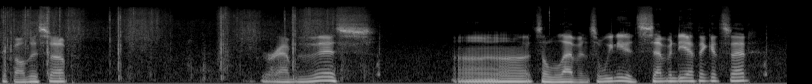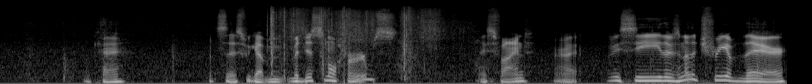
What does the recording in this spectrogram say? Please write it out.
pick all this up. Grab this. Uh, that's 11. So we needed 70, I think it said. Okay. What's this? We got medicinal herbs. Nice find. All right. Let me see. There's another tree up there.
